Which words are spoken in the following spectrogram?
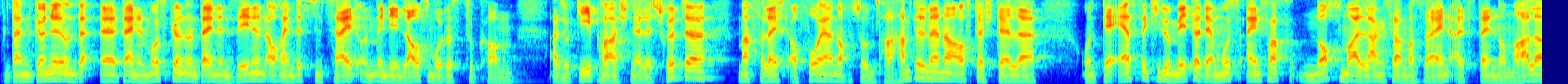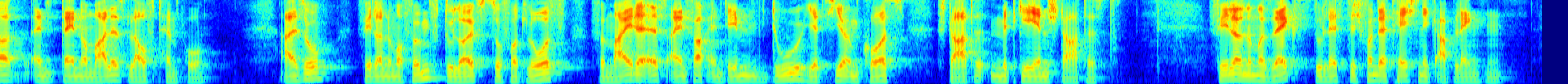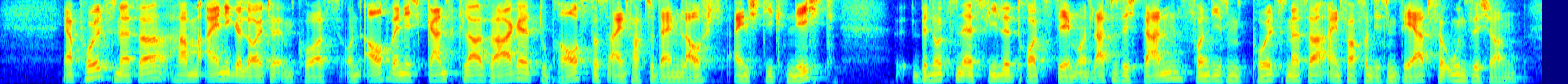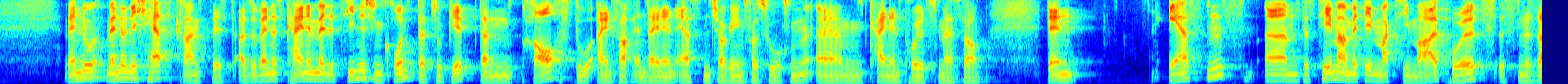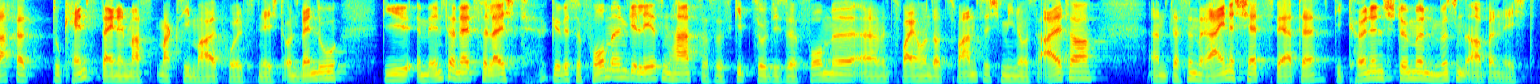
dann gönne und, äh, deinen Muskeln und deinen Sehnen auch ein bisschen Zeit, um in den Laufmodus zu kommen. Also geh paar schnelle Schritte, mach vielleicht auch vorher noch so ein paar Hampelmänner auf der Stelle. Und der erste Kilometer, der muss einfach noch mal langsamer sein als dein normaler, dein normales Lauftempo. Also Fehler Nummer 5, du läufst sofort los. Vermeide es einfach, indem du jetzt hier im Kurs starte, mitgehen startest. Fehler Nummer 6, du lässt dich von der Technik ablenken. Ja, Pulsmesser haben einige Leute im Kurs und auch wenn ich ganz klar sage, du brauchst das einfach zu deinem Laufeinstieg nicht, benutzen es viele trotzdem und lassen sich dann von diesem Pulsmesser einfach von diesem Wert verunsichern. Wenn du, wenn du nicht herzkrank bist, also wenn es keinen medizinischen Grund dazu gibt, dann brauchst du einfach in deinen ersten Joggingversuchen ähm, keinen Pulsmesser. Denn Erstens, ähm, das Thema mit dem Maximalpuls ist eine Sache, du kennst deinen Mas Maximalpuls nicht. Und wenn du die im Internet vielleicht gewisse Formeln gelesen hast, also es gibt so diese Formel äh, 220 minus Alter, ähm, das sind reine Schätzwerte, die können stimmen, müssen aber nicht.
